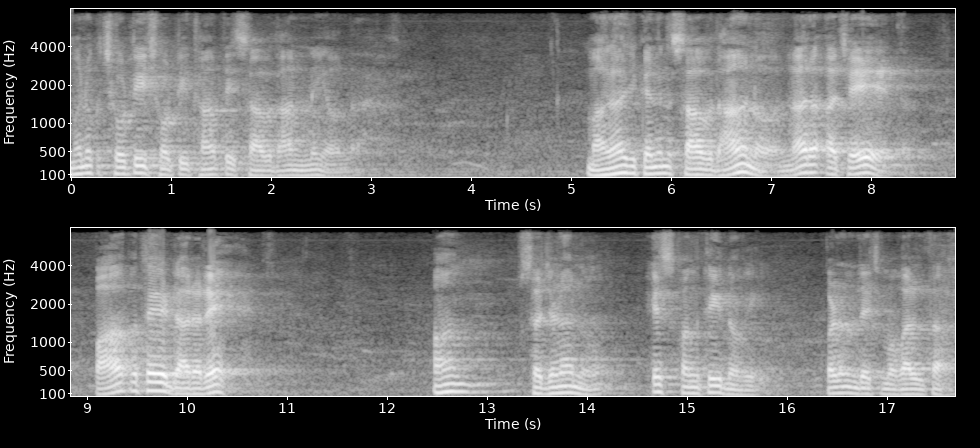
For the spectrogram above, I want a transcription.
ਮਨੁੱਖ ਛੋਟੀ ਛੋਟੀ ਥਾਂ ਤੇ ਸਾਵਧਾਨ ਨਹੀਂ ਆਉਂਦਾ। ਮਹਾਰਾਜ ਕਹਿੰਦੇ ਨੇ, ਸਾਵਧਾਨ ਹੋ, ਨਰ ਅਚੇਤ, ਪਾਪ ਤੇ ਡਰ ਰੇ ਆਮ ਸਜਣਾ ਨੂੰ ਇਸ ਪੰਕਤੀ ਨੂੰ ਵੀ ਪੜਨ ਦੇ ਵਿੱਚ ਮੁਗਲਤਾ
